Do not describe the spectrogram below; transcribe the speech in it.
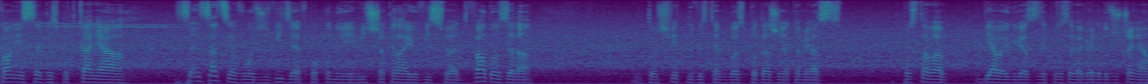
Koniec tego spotkania. Sensacja w Łodzi. Widzew pokonuje mistrza kraju Wisłę 2 do 0. To świetny występ gospodarzy, natomiast postawa Białej Gwiazdy pozostawia wiele do życzenia.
